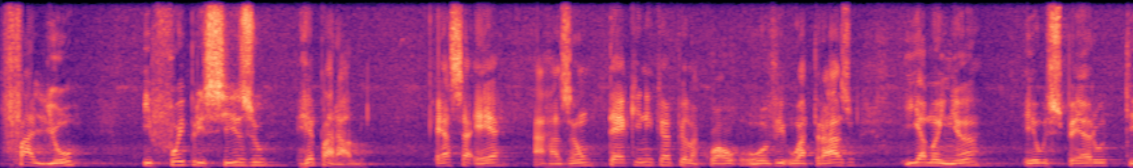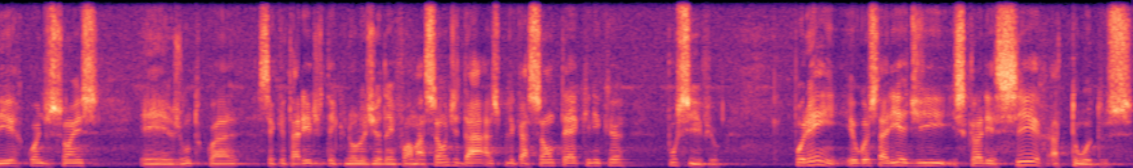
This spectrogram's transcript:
falhou e foi preciso repará-lo. Essa é a razão técnica pela qual houve o atraso e amanhã eu espero ter condições, eh, junto com a Secretaria de Tecnologia da Informação, de dar a explicação técnica possível. Porém, eu gostaria de esclarecer a todos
